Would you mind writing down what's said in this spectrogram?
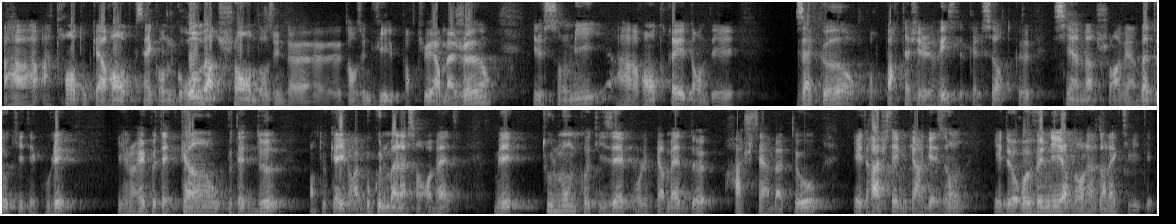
à, 30 ou 40 ou 50 gros marchands dans une, euh, dans une ville portuaire majeure, ils sont mis à rentrer dans des accords pour partager le risque, de telle sorte que si un marchand avait un bateau qui était coulé, il en avait peut-être qu'un ou peut-être deux, en tout cas il aurait beaucoup de mal à s'en remettre, mais tout le monde cotisait pour lui permettre de racheter un bateau et de racheter une cargaison et de revenir dans l'activité.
